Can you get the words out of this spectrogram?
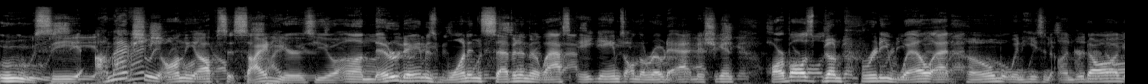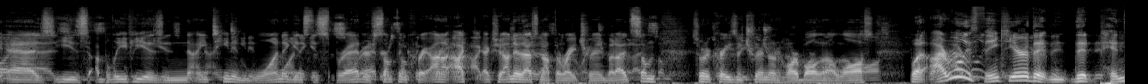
Ooh, see, I'm actually on the opposite side here as you. Um, Notre Dame is one and seven in their last eight games on the road at Michigan. Harbaugh's done pretty well at home when he's an underdog, as he's, I believe, he is 19 and one against the spread or something crazy. Actually, I know that's not the right trend, but I had some sort of crazy trend on Harbaugh that I lost. But I really think here that that Penn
